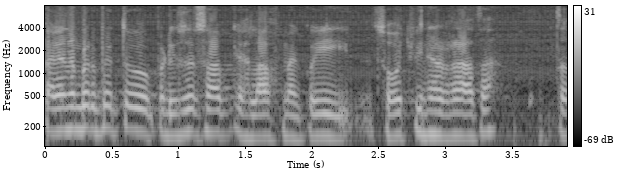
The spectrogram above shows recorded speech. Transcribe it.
पहले नंबर पे तो प्रोड्यूसर साहब के खिलाफ मैं कोई सोच भी नहीं रहा था तो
